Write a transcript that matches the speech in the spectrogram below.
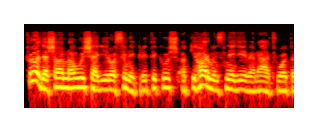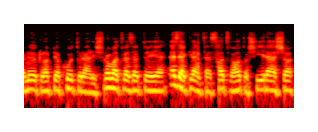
Földes Anna újságíró színikritikus, aki 34 éven át volt a Nők Lapja kulturális rovatvezetője, 1966-os írása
